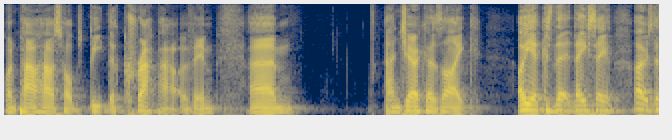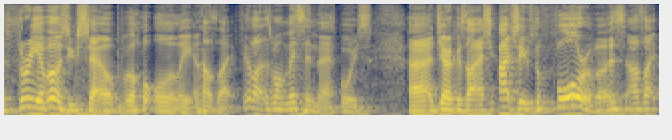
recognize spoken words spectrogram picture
when Powerhouse Hobbs beat the crap out of him. Um, and Jericho's like, oh yeah, because they, they say, oh, it's the three of us who set up All Elite. And I was like, I feel like there's one missing there, boys. Uh, and Jericho's like, actually, actually, it was the four of us. I was like,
